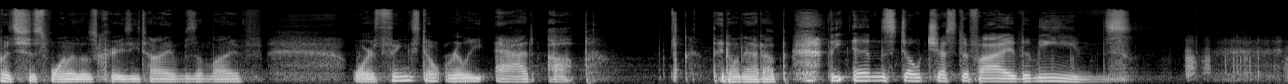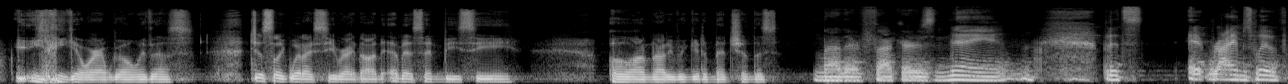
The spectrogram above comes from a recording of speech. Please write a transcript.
it's just one of those crazy times in life where things don't really add up. They don't add up. The ends don't justify the means. You, you get where I'm going with this? Just like what I see right now on MSNBC Oh, I'm not even going to mention this motherfucker's name. But it's it rhymes with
